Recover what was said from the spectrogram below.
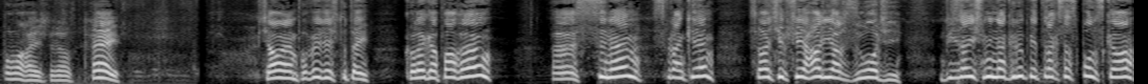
pomachaj jeszcze raz. Hej! Chciałem powiedzieć tutaj kolega Paweł z synem, z Frankiem. Słuchajcie, przyjechali aż z Łodzi. Pisaliśmy na grupie Traksas Polska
